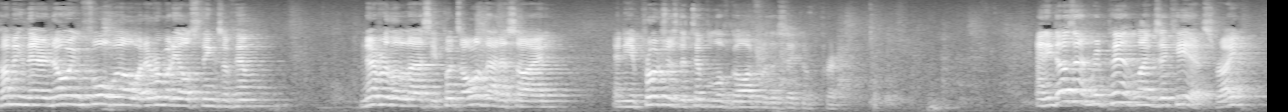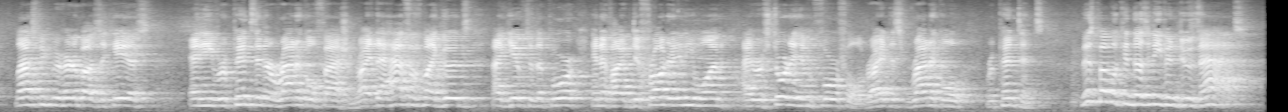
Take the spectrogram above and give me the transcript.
Coming there knowing full well what everybody else thinks of him, nevertheless, he puts all of that aside and he approaches the temple of God for the sake of prayer. And he doesn't repent like Zacchaeus, right? Last week we heard about Zacchaeus and he repents in a radical fashion, right? The half of my goods I give to the poor, and if I've defrauded anyone, I restore to him fourfold, right? This radical repentance. This publican doesn't even do that.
